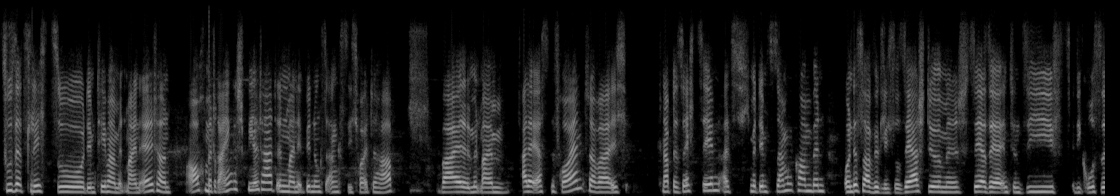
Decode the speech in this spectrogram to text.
zusätzlich zu dem Thema mit meinen Eltern auch mit reingespielt hat in meine Bindungsangst, die ich heute habe. Weil mit meinem allerersten Freund, da war ich knappe 16, als ich mit dem zusammengekommen bin. Und es war wirklich so sehr stürmisch, sehr, sehr intensiv, die große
